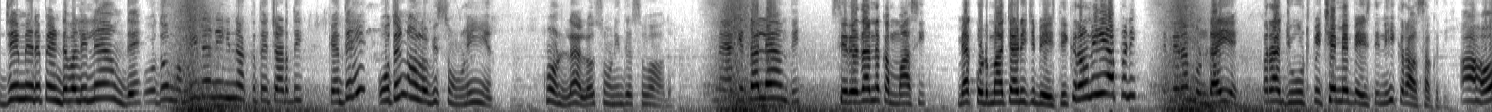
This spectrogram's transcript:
ਜੇ ਮੇਰੇ ਪਿੰਡ ਵਾਲੀ ਲੈ ਆਉਂਦੇ ਉਦੋਂ ਮੰਮੀ ਦੇ ਨਹੀਂ ਨੱਕ ਤੇ ਚੜਦੀ ਕਹਿੰਦੇ ਸੀ ਉਹਦੇ ਨਾਲੋਂ ਵੀ ਸੋਹਣੀ ਆ। ਹੁਣ ਲੈ ਲਓ ਸੋਹਣੀ ਦੇ ਸਵਾਦ। ਮੈਂ ਕਿੱਦਾਂ ਲੈ ਆਉਂਦੀ? ਸਿਰੇ ਦਾ ਨਕੰਮਾ ਸੀ। ਮੈਂ ਕੁੜਮਾ ਚਾੜੀ ਚ ਬੇਇੱਜ਼ਤੀ ਕਰਾਉਣੀ ਸੀ ਆਪਣੀ? ਤੇ ਮੇਰਾ ਮੁੰਡਾ ਹੀ ਏ ਪਰ ਆ ਝੂਠ ਪਿੱਛੇ ਮੈਂ ਬੇਇੱਜ਼ਤੀ ਨਹੀਂ ਕਰਾ ਸਕਦੀ। ਆਹੋ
